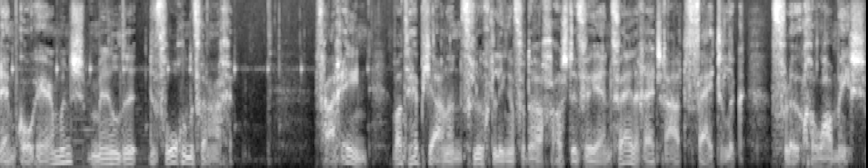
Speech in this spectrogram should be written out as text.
Remco Hermens meldde de volgende vragen. Vraag 1. Wat heb je aan een vluchtelingenverdrag als de VN-veiligheidsraad feitelijk vleugellam is?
